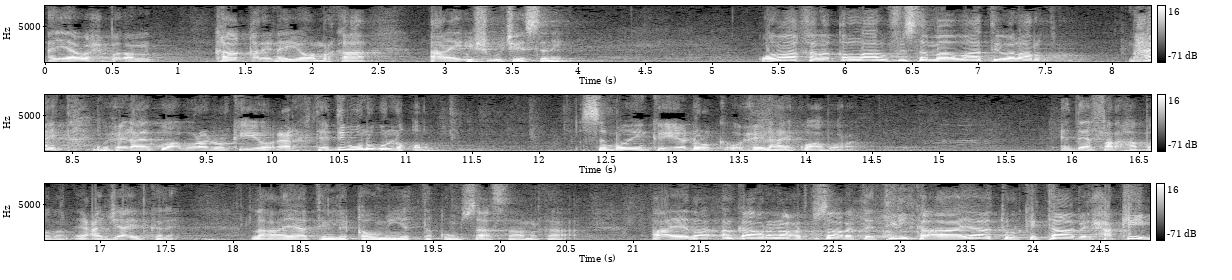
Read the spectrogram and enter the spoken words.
ayaa wax badan kaa qarinaya oo markaa aanay ishu u jeesanayn. Wamaa khalaqa allaahu fi samaawaati walard maxay tahay? Wuxuu ilaahay ku abuuray dhulka iyo cerka dee dib uunugu noqo samooyinka iyo dhulka wuxuu ilaahay ku abuuray. Ee faraha badan ee cajaa'ibka leh. La aayaatin liqowmin yattaquun. Saasaa markaa aayada halkaa horena waxaad ku soo aragtay tilka aayaatu lkitaabi alxakiim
